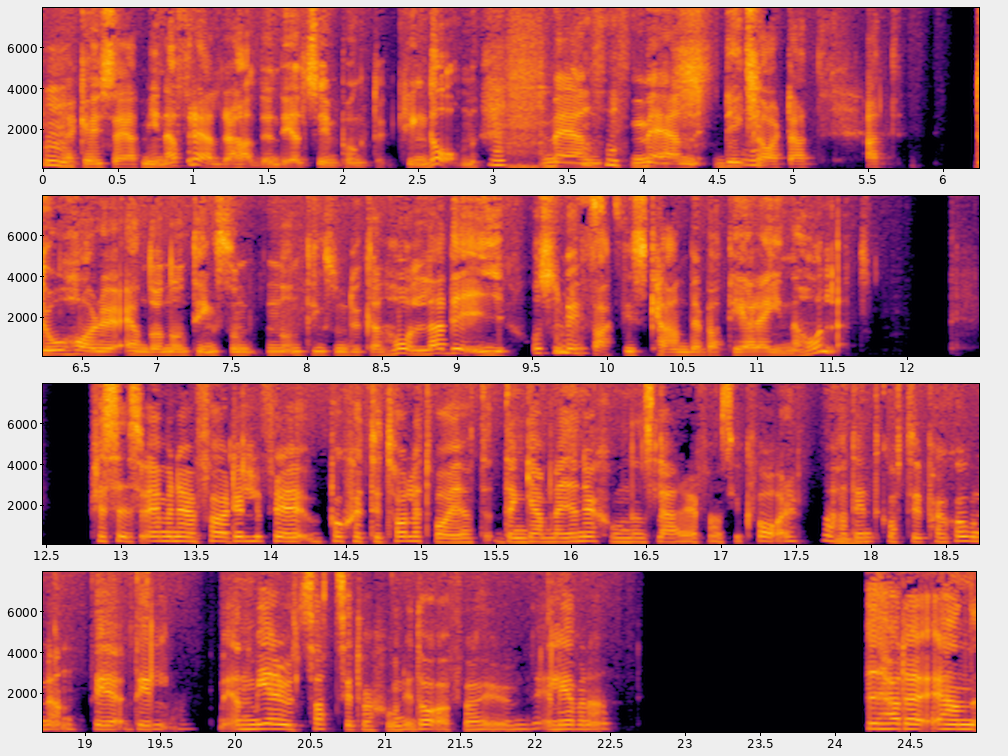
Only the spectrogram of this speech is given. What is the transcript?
Mm. Jag kan ju säga att mina föräldrar hade en del synpunkter kring dem. Mm. Men, men det är klart att, att då har du ändå någonting som, någonting som du kan hålla dig i och som mm. faktiskt kan debattera innehållet. Precis, jag menar, en fördel för, på 70-talet var ju att den gamla generationens lärare fanns ju kvar och hade mm. inte gått i pensionen. Det, det, är en mer utsatt situation idag för eleverna. Vi hade en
